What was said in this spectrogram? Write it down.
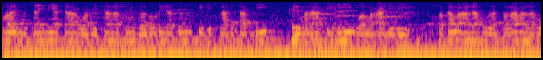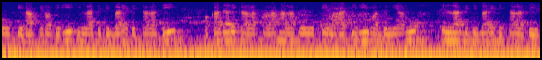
Qala Ibnu Taimiyah wa risalatu daruriyatun fi islahil abdi fil ma'asihi wa ma'adihi. Fakama anahu la salaha lahu fi akhiratihi illa bitiba'i risalati wa kadzalika la salaha lahu fi ma'asihi wa dunyahu illa bitiba'i risalati.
